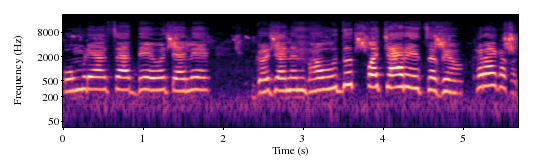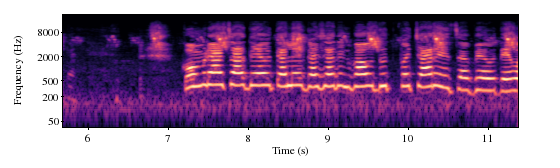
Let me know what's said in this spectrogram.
कोंबड्याचा देव त्याले गजानन भाऊ दूध पचारेच देव. खरं आहे का खोटा? कोंबड्याचा देव त्याले गजानन भाऊ दूध पचारेच भेव देव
